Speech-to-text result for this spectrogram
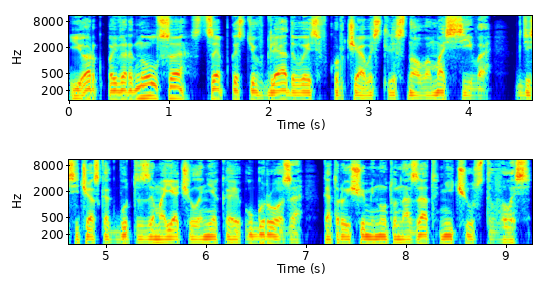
Йорк повернулся, с цепкостью вглядываясь в курчавость лесного массива, где сейчас как будто замаячила некая угроза, которая еще минуту назад не чувствовалась.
